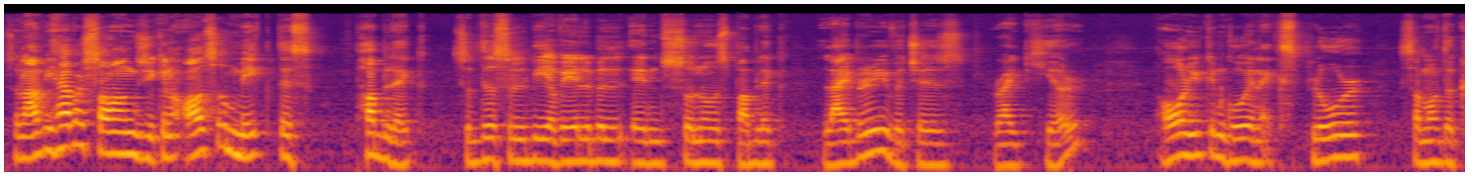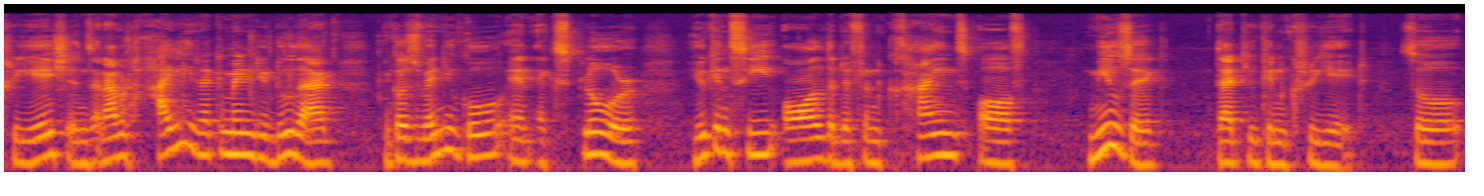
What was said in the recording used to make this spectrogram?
So now we have our songs. You can also make this public. So this will be available in Suno's public library, which is right here. Or you can go and explore some of the creations. And I would highly recommend you do that because when you go and explore, you can see all the different kinds of music that you can create. So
